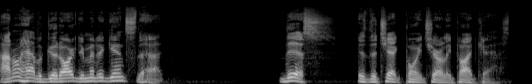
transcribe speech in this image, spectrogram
I don't have a good argument against that. This is the Checkpoint Charlie podcast.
